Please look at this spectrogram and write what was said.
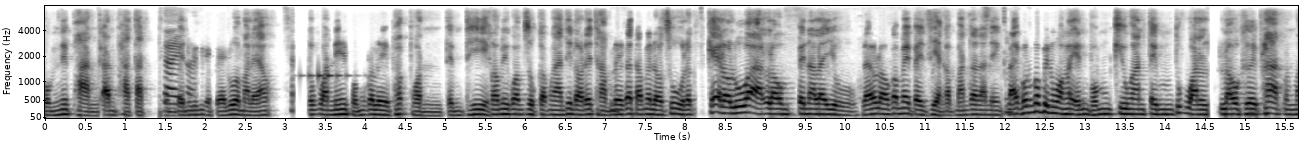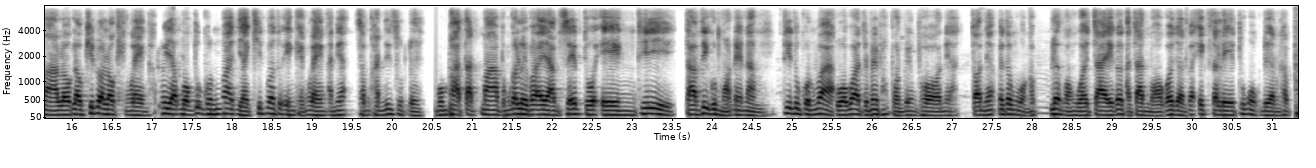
ผมนี่ผ่านการผ่าตัดผใช่มเป็นค่ะ ลิ้นกับแปรรั่วมาแล้ว ทุกวันนี้ผมก็เลยพักผ่อนเต็มที่ เรามีความสุขกับงานที่เราได้ทำเลยก็ทำให้เราสู้แล้ว แค่เรารู้ว่าเราเป็นอะไรอยู่ แล้วเราก็ไม่ไปเสี่ยงกับมันเท่านั้นเอง หลายคนก็เป็นห่วงเห็นผมคิวงานเต็มทุกวันเราเคยพลาดมันมาเราเราคิดว่าเราแข็งแรงครับอยากบอกทุกคนว่าอย่าคิดว่าตัวเองแข็งแรงอันเนี้ยสำคัญที่สุดเลย ผมผ่าตัดมา ผมก็เลยพยายามเซฟตัวเองที่ตามที่คุณหมอแนะนำที่ทุกคนว่ากลัวว่าจะไม่พักผ่อนเพียงพอเนี่ยตอนนี้ไม่ต้องห่วงครับเรื่องของหัวใจก็อาจารย์หมอก็จะก็เอ็กซเรย์ทุกหกเดือนครับ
